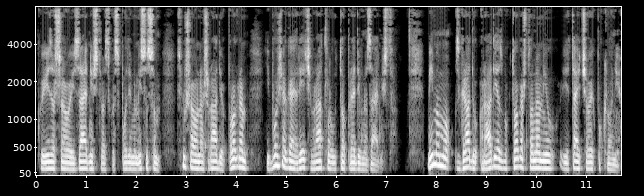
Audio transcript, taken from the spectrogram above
koji je izašao iz zajedništva s gospodinom Isusom, slušao naš radio program i Božja ga je riječ vratila u to predivno zajedništvo. Mi imamo zgradu radija zbog toga što nam ju je taj čovjek poklonio.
